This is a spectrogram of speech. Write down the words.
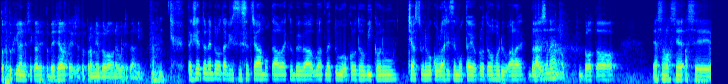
to v tu chvíli nečekal, že to běžel, takže to pro mě bylo neuvěřitelné. Mm-hmm. Takže to nebylo tak, že jsi se třeba motal, jak to bývá u atletů, okolo toho výkonu času, nebo koulaři se motají okolo toho hodu, ale... Bylo Právě to ne, no. Bylo to... Já jsem vlastně asi uh,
